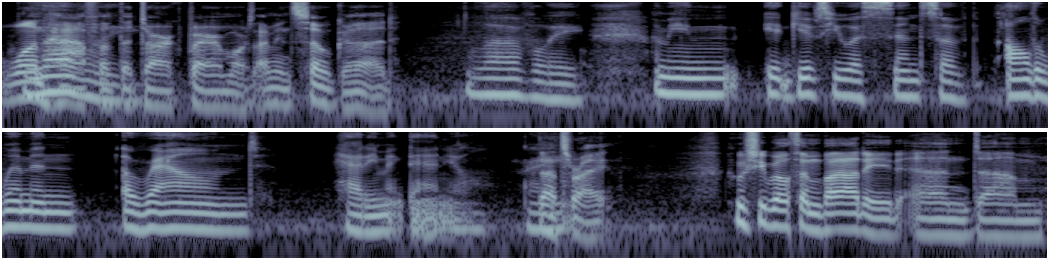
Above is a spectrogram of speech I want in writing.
One half of the Dark Barrymores. I mean, so good. Lovely. I mean, it gives you a sense of all the women around Hattie McDaniel. Right? That's right. Who she both embodied and, um,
